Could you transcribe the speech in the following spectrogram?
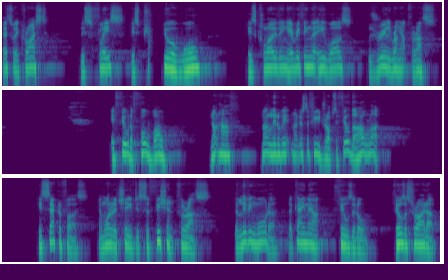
That's where Christ, this fleece, this pure wool, his clothing, everything that he was, was really wrung out for us. It filled a full bowl. Not half, not a little bit, not just a few drops. It filled the whole lot. His sacrifice and what it achieved is sufficient for us. The living water that came out fills it all, fills us right up.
